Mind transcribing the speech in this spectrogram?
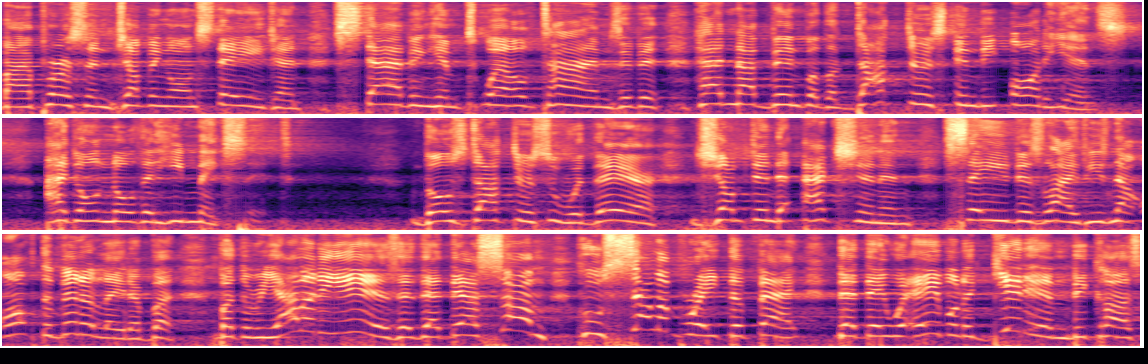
by a person jumping on stage and stabbing him 12 times. If it had not been for the doctors in the audience, I don't know that he makes it. Those doctors who were there jumped into action and saved his life. He's now off the ventilator, but but the reality is, is that there are some who celebrate the fact that they were able to get him because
